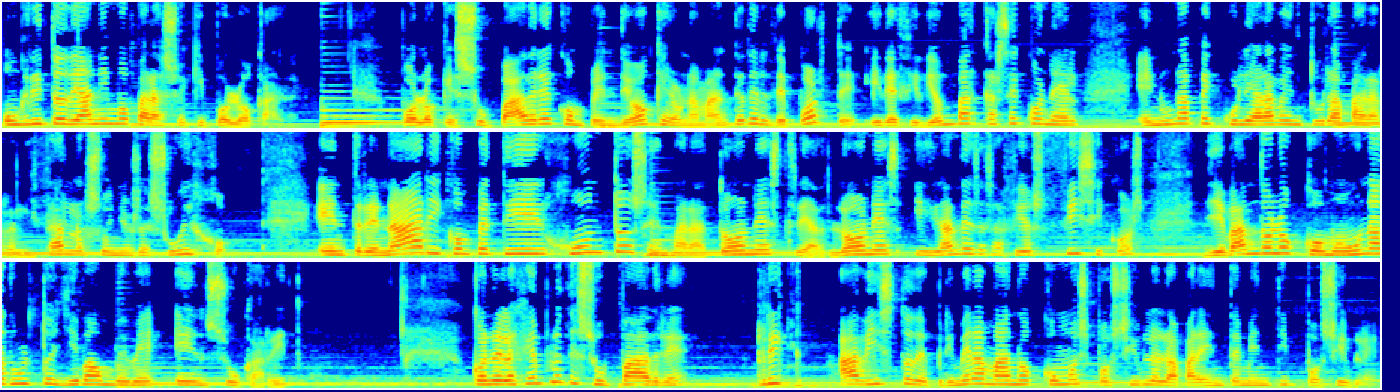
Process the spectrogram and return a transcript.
un grito de ánimo para su equipo local. Por lo que su padre comprendió que era un amante del deporte y decidió embarcarse con él en una peculiar aventura para realizar los sueños de su hijo, entrenar y competir juntos en maratones, triatlones y grandes desafíos físicos, llevándolo como un adulto lleva a un bebé en su carrito. Con el ejemplo de su padre, Rick ha visto de primera mano cómo es posible lo aparentemente imposible,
